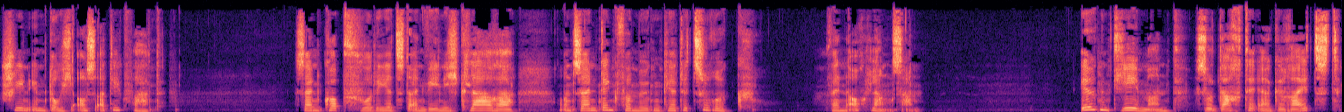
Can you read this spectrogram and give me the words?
schien ihm durchaus adäquat. Sein Kopf wurde jetzt ein wenig klarer und sein Denkvermögen kehrte zurück, wenn auch langsam. Irgendjemand, so dachte er gereizt,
